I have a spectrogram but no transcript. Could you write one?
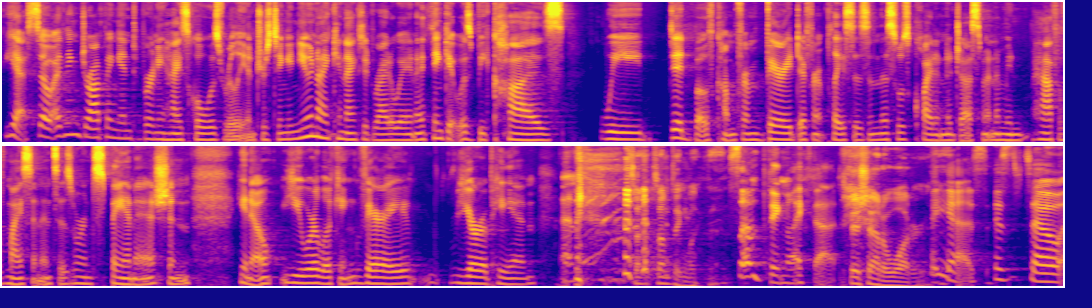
yeah, so I think dropping into Boerne High School was really interesting and you and I connected right away and I think it was because we did both come from very different places and this was quite an adjustment. I mean, half of my sentences were in Spanish and you know, you were looking very European and something like that. something like that. Fish out of water. Yes. So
